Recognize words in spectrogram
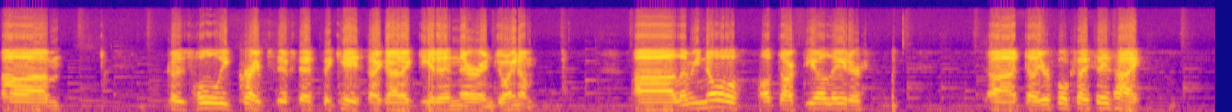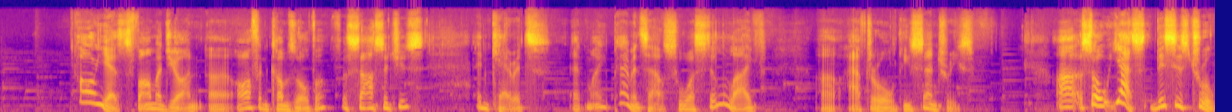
Because um, holy cripes, if that's the case, I gotta get in there and join them. Uh, let me know. I'll talk to you later. Uh, tell your folks I says hi. Oh, yes, Farmer John uh, often comes over for sausages and carrots at my parents' house, who are still alive uh, after all these centuries. Uh, so, yes, this is true.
